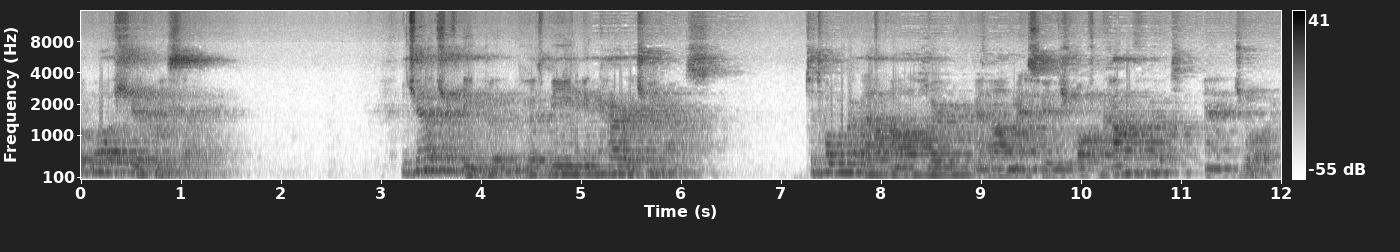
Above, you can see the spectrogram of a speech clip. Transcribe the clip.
But what should we say? The Church of England has been encouraging us to talk about our hope and our message of comfort and joy.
